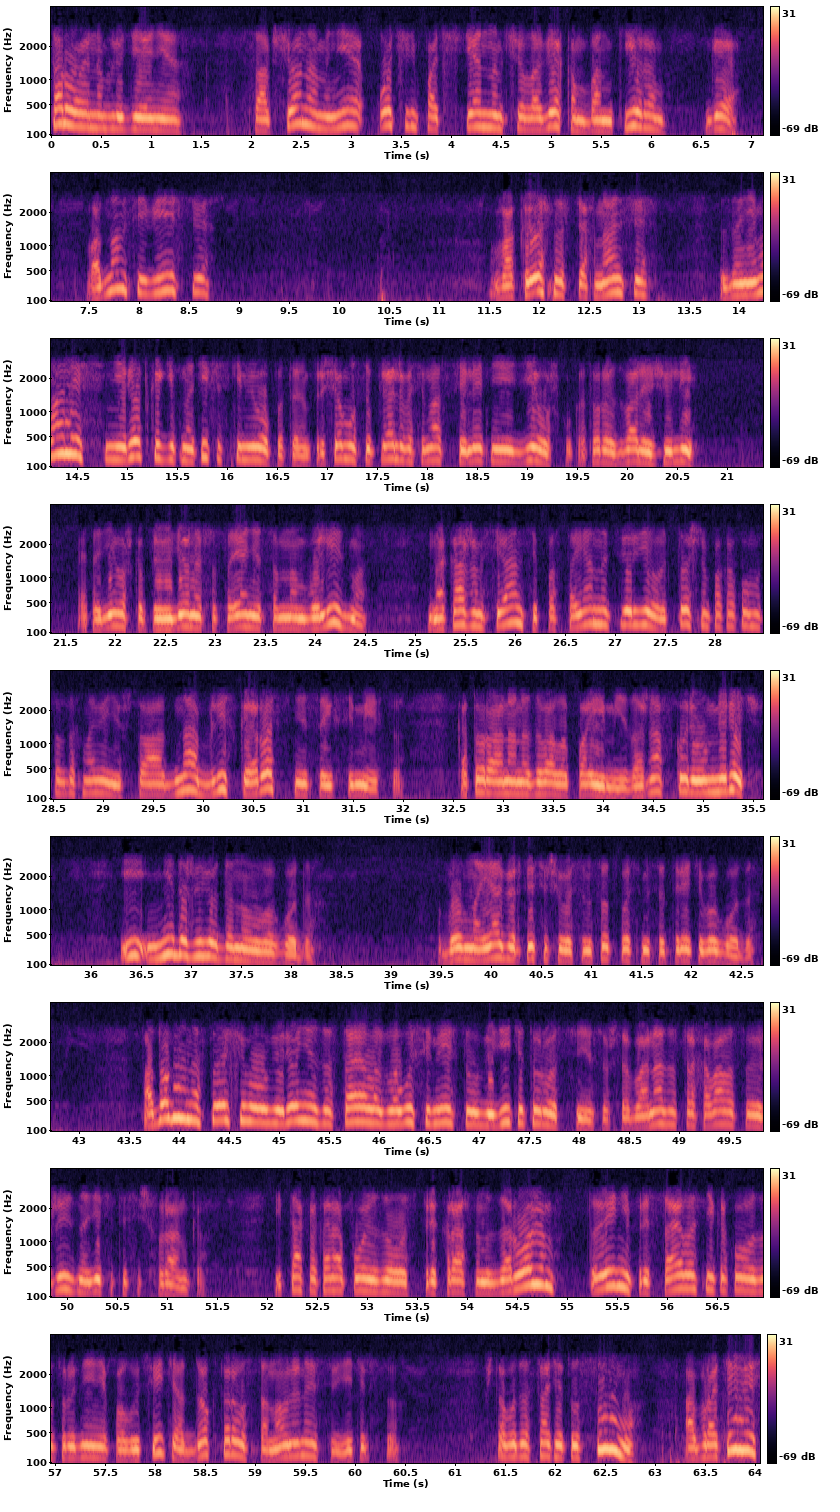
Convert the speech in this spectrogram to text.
Второе наблюдение сообщено мне очень почтенным человеком, банкиром Г. В одном семействе в окрестностях Нанси занимались нередко гипнотическими опытами, причем усыпляли 18-летнюю девушку, которую звали Жюли. Эта девушка, приведенная в состояние сомнамбулизма, на каждом сеансе постоянно твердила, точно по какому-то вдохновению, что одна близкая родственница их семейства, которую она называла по имени, должна вскоре умереть и не доживет до Нового года. Был ноябрь 1883 года. Подобное настойчивое уверение заставило главу семейства убедить эту родственницу, чтобы она застраховала свою жизнь на 10 тысяч франков. И так как она пользовалась прекрасным здоровьем, то и не представилось никакого затруднения получить от доктора установленное свидетельство. Чтобы достать эту сумму, обратились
